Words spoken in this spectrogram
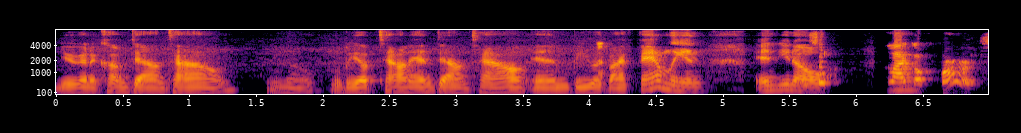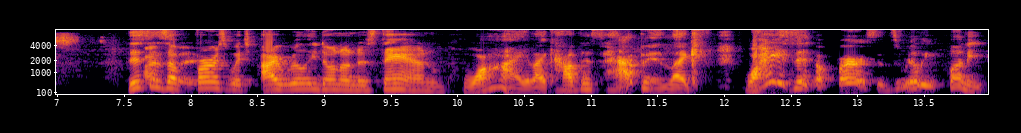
you're going to come downtown. You know, we'll be uptown and downtown and be with my family. And, and you know, like a first. This I is a first, which I really don't understand why, like how this happened. Like, why is it a first? It's really funny.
